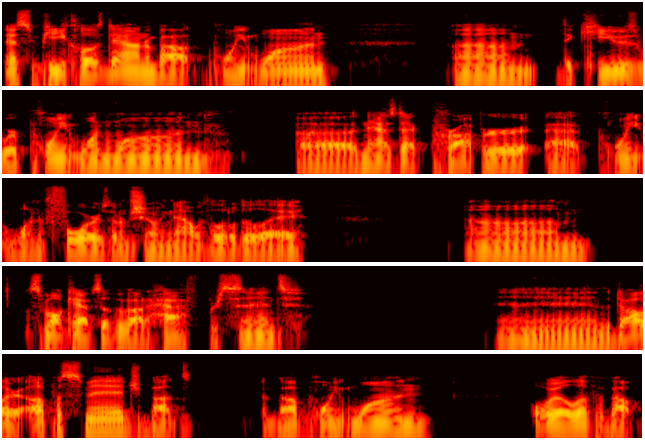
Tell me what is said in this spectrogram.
S and P closed down about 0.1. Um, the Qs were 0.11. Uh, Nasdaq proper at 0.14 is what I'm showing now with a little delay. Um, small caps up about a half percent, and the dollar up a smidge, about about 0.1. Oil up about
